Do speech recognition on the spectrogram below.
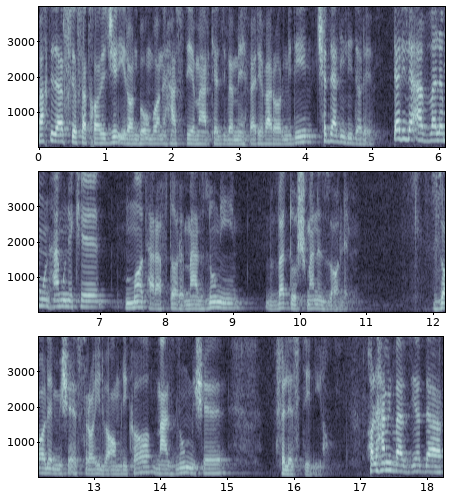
وقتی در سیاست خارجی ایران به عنوان هسته مرکزی و محوری قرار میدیم چه دلیلی داره؟ دلیل اولمون همونه که ما طرفدار مظلومیم و دشمن ظالم ظالم میشه اسرائیل و آمریکا مظلوم میشه فلسطینیا. حالا همین وضعیت در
